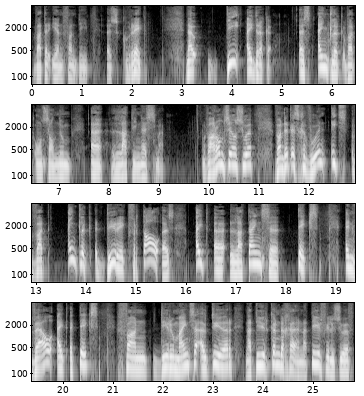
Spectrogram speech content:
watter een van die is korrek. Nou die uitdrukking is eintlik wat ons sal noem 'n latinisme. Waarom sê ons so? Want dit is gewoon iets wat eintlik direk vertaal is uit 'n latynse teks en wel uit 'n teks van die Romeinse outeur, natuurkundige en natuurfilosoof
